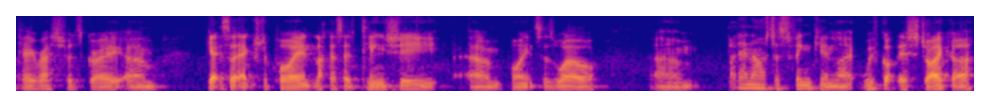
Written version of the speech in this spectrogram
okay, Rashford's great. Um, gets an extra point. Like I said, clean sheet um, points as well. Um, but then I was just thinking, like, we've got this striker,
